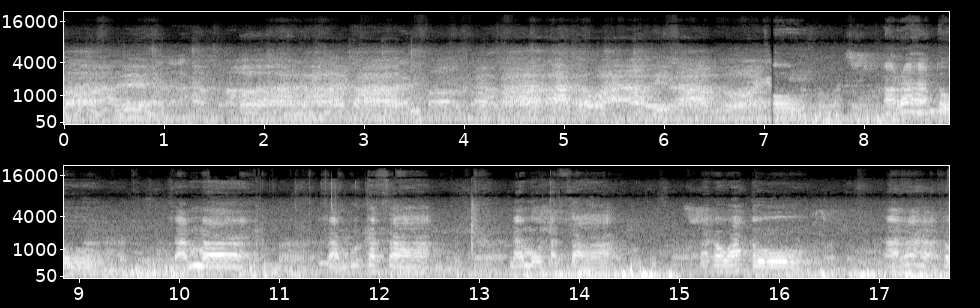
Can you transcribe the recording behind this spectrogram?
สาเรปานาจาติปังสภาคัตวะอภิสัมโพ โต อะ ระหะโต สัมมาสัมพุทธัสสะนะโมตัสสะภะคะวะโตอะระหะโต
